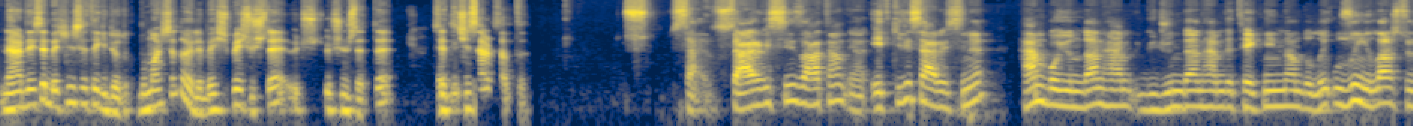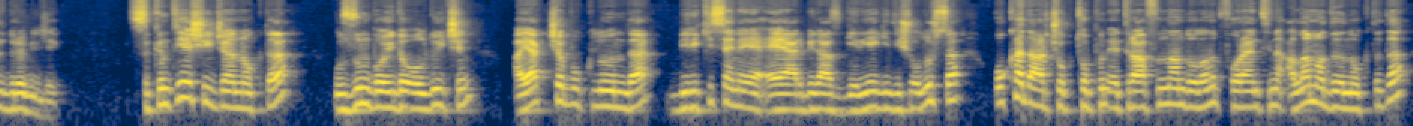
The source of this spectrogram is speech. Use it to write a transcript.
neredeyse 5. sete gidiyorduk. Bu maçta da öyle 5-5-3'te 3. 3. sette set için servis attı. Servisi zaten yani etkili servisini hem boyundan hem gücünden hem de tekniğinden dolayı uzun yıllar sürdürebilecek. Sıkıntı yaşayacağı nokta uzun boyda olduğu için ayak çabukluğunda 1-2 seneye eğer biraz geriye gidiş olursa o kadar çok topun etrafından dolanıp forentini alamadığı noktada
